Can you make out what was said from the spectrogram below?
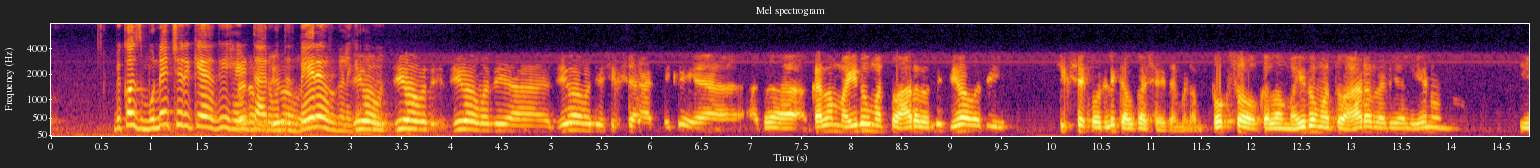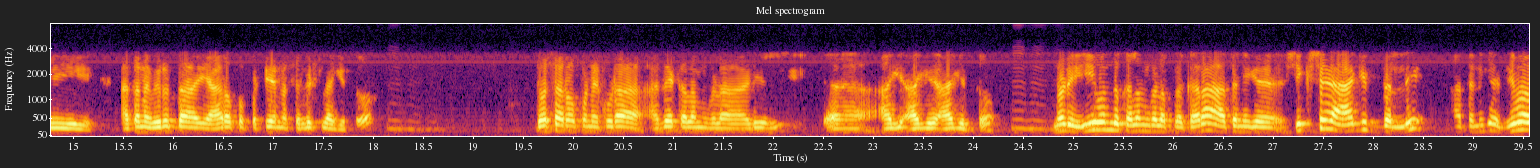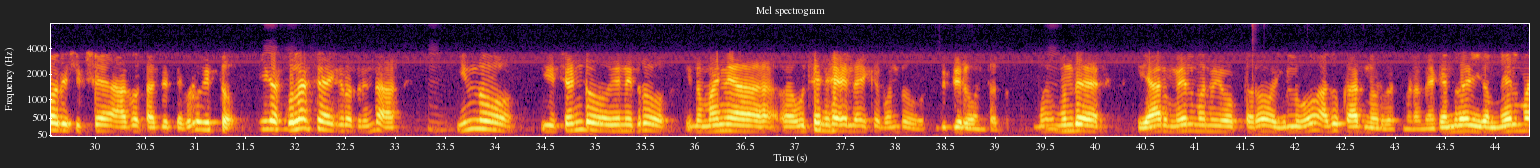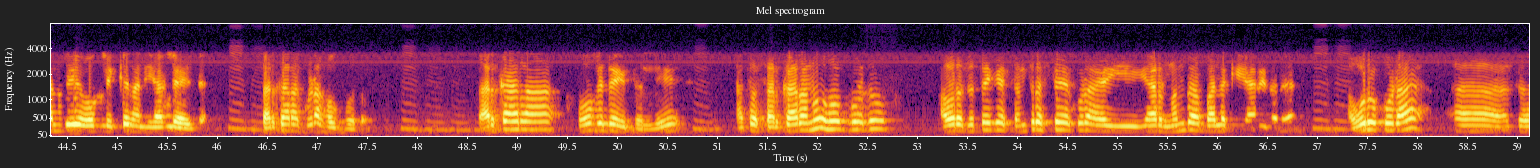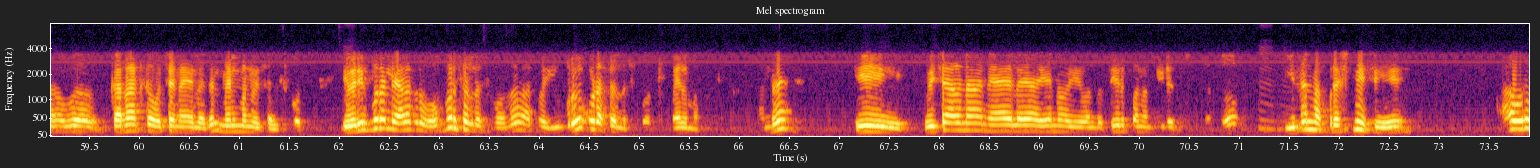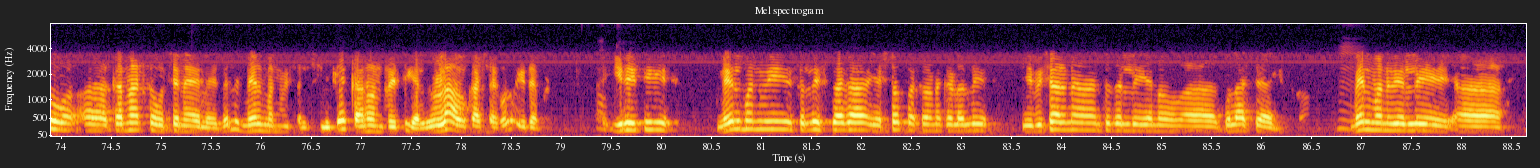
ಬಿಕಾಸ್ ಮುನ್ನೆಚ್ಚರಿಕೆಯಾಗಿ ಹೇಳ್ತಾ ಇರುವಂತದ್ದು ಬೇರೆಯವರುಗಳಿಗೆ. ಜೀವ ಜೀವಾವಧಿ ಜೀವಾವಧಿ ಶಿಕ್ಷೆ ಹಾಕ್ಲಿಕ್ಕೆ ಅದರ ಕಲಂ ಐದು ಮತ್ತು ಆರರಲ್ಲಿ ಜೀವಾವಧಿ ಶಿಕ್ಷೆ ಕೊಡ್ಲಿಕ್ಕೆ ಅವಕಾಶ ಇದೆ ಮೇಡಮ್. ಪೋಕ್ಸೋ ಕಲಂ ಐದು ಮತ್ತು ಆರರ ಅಡಿಯಲ್ಲಿ ಏನೊಂದು ಈ ಆತನ ವಿರುದ್ಧ ಈ ಆರೋಪ ಪಟ್ಟಿಯನ್ನ ಸಲ್ಲಿಸಲಾಗಿತ್ತು. ದೋಷಾರೋಪಣೆ ಕೂಡ ಅದೇ ಕಲಂಗಳ ಅಡಿಯಲ್ಲಿ ಆಗಿ ಆಗಿ, ಆಗಿತ್ತು. ನೋಡಿ, ಈ ಒಂದು ಕಲಂಗಳ ಪ್ರಕಾರ ಆತನಿಗೆ ಶಿಕ್ಷೆ ಆಗಿದ್ದಲ್ಲಿ ಆತನಿಗೆ ಜೀವಾವಧಿ ಶಿಕ್ಷೆ ಆಗೋ ಸಾಧ್ಯತೆಗಳು ಇತ್ತು. ಈಗ ಖುಲಾಸೆ ಆಗಿರೋದ್ರಿಂದ ಇನ್ನು ಈ ಚೆಂಡು ಏನಿದ್ರು ಇನ್ನು ಮಾನ್ಯ ಉಚ್ಚ ನ್ಯಾಯಾಲಯಕ್ಕೆ ಬಂದು ಬಿದ್ದಿರುವಂತದ್ದು. ಮುಂದೆ ಯಾರು ಮೇಲ್ಮನವಿ ಹೋಗ್ತಾರೋ ಇಲ್ವೋ ಅದು ಕಾದ್ ನೋಡ್ಬೇಕು ಮೇಡಮ್. ಯಾಕಂದ್ರೆ ಈಗ ಮೇಲ್ಮನವಿ ಹೋಗ್ಲಿಕ್ಕೆ ನಾನು ಈಗಾಗ್ಲೇ ಹೇಳಿದೆ ಸರ್ಕಾರ ಕೂಡ ಹೋಗ್ಬೋದು. ಸರ್ಕಾರ ಹೋಗದೇ ಇದ್ದಲ್ಲಿ ಅಥವಾ ಸರ್ಕಾರನೂ ಹೋಗ್ಬೋದು ಅವರ ಜೊತೆಗೆ ಸಂತ್ರಸ್ತೆ ಕೂಡ ಈ ಯಾರು ನೊಂದ ಬಾಲಕಿ ಯಾರಿದ್ದಾರೆ ಅವರು ಕೂಡ ಕರ್ನಾಟಕ ಉಚ್ಚ ನ್ಯಾಯಾಲಯದಲ್ಲಿ ಮೇಲ್ಮನವಿ ಸಲ್ಲಿಸಬಹುದು ಇವರಿಬ್ಬರಲ್ಲಿ ಯಾರಾದ್ರೂ ಒಬ್ಬರು ಸಲ್ಲಿಸಬಹುದು ಅಥವಾ ಇಬ್ರು ಕೂಡ ಸಲ್ಲಿಸಬಹುದು ಮೇಲ್ಮನವಿ. ಅಂದ್ರೆ ಈ ವಿಚಾರಣಾ ನ್ಯಾಯಾಲಯ ಏನು ಈ ಒಂದು ತೀರ್ಪನ್ನು ನೀಡಿದ್ದು ಇದನ್ನ ಪ್ರಶ್ನಿಸಿ ಅವರು ಕರ್ನಾಟಕ ಉಚ್ಚ ನ್ಯಾಯಾಲಯದಲ್ಲಿ ಮೇಲ್ಮನವಿ ಸಲ್ಲಿಸಲಿಕ್ಕೆ ಕಾನೂನು ರೀತಿ ಎಲ್ಲಾ ಅವಕಾಶಗಳು ಇದೆ ಮೇಡಮ್ ಈ ರೀತಿ ಮೇಲ್ಮನವಿ ಸಲ್ಲಿಸಿದಾಗ ಎಷ್ಟೋ ಪ್ರಕರಣಗಳಲ್ಲಿ ಈ ವಿಚಾರಣಾ ಹಂತದಲ್ಲಿ ಏನು ಖುಲಾಸೆ ಆಗಿತ್ತು. ಮೇಲ್ಮನವಿಯಲ್ಲಿ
